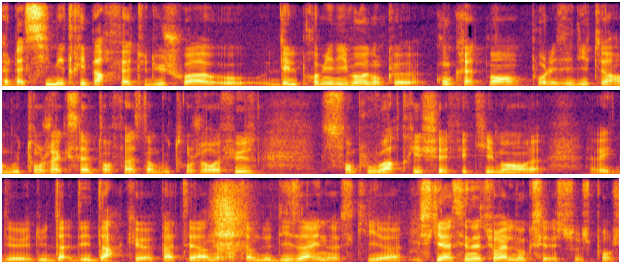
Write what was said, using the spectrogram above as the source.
La symétrie parfaite du choix dès le premier niveau. Donc euh, concrètement, pour les éditeurs, un bouton j'accepte en face d'un bouton je refuse sans pouvoir tricher effectivement euh, avec des dark patterns en termes de design, ce qui, euh, est assez naturel. Donc je pense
